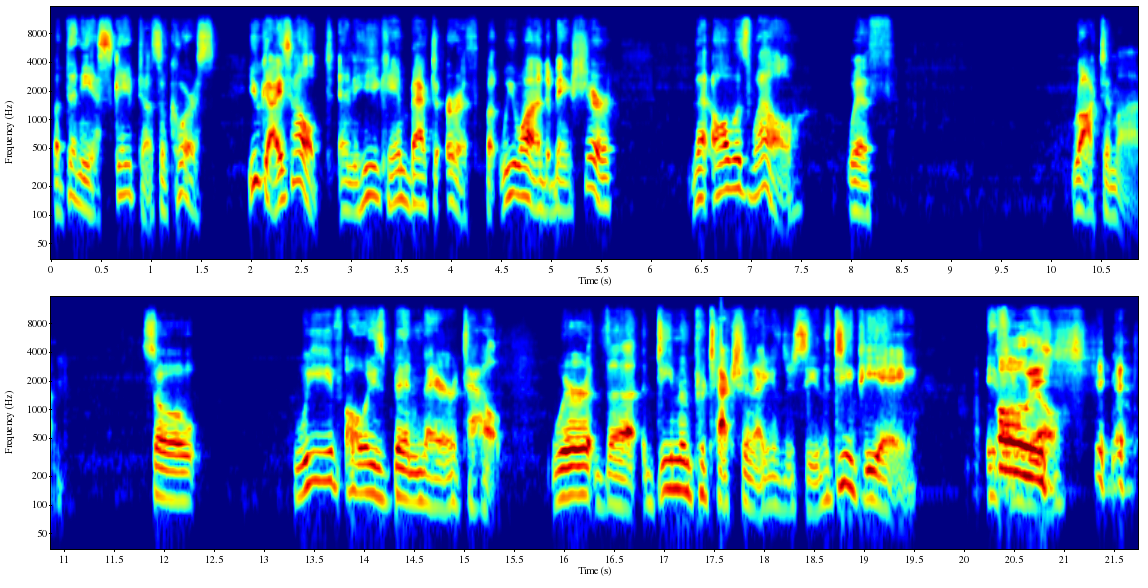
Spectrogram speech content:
but then he escaped us. Of course, you guys helped and he came back to Earth, but we wanted to make sure that all was well with Rocktamon. So we've always been there to help. We're the demon protection agency, the DPA, if you Holy shit.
